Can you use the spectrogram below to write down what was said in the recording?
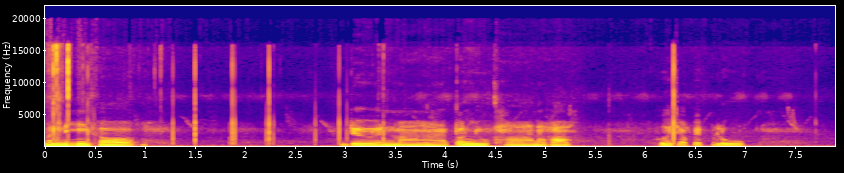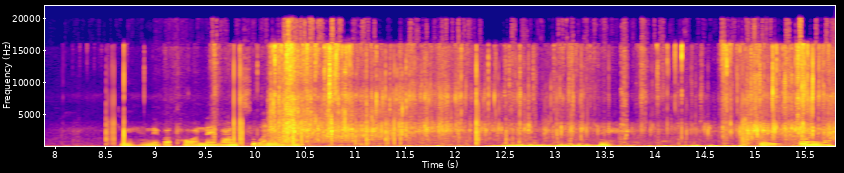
วันนี้ก็ เดินมาหาต้นยูคานะคะ เพื่อจะไปปลูกนี่อันนี้ก็ถอนได้บางส่วนแล้วค่ะนี่เจอต้นแล้ว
